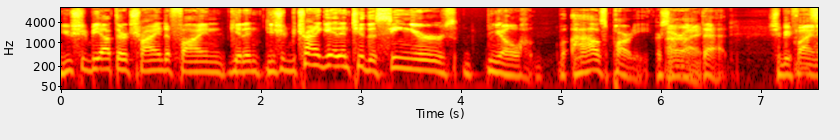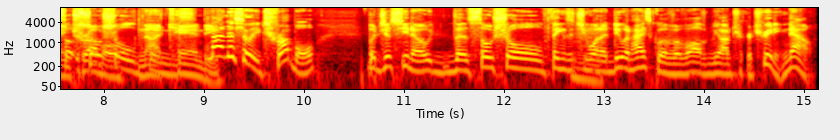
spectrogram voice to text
you should be out there trying to find, get in, you should be trying to get into the seniors, you know, house party or something right. like that. Should be finding So- trouble, social not things. candy. Not necessarily trouble, but just you know the social things that you mm-hmm. want to do in high school have evolved beyond trick or treating. Now,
